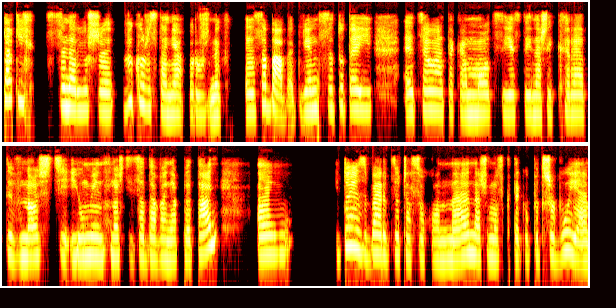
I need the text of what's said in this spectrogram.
takich scenariuszy wykorzystania różnych e, zabawek. Więc tutaj e, cała taka moc jest tej naszej kreatywności i umiejętności zadawania pytań. I to jest bardzo czasochłonne. Nasz mózg tego potrzebuje.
